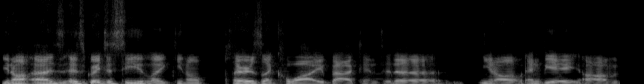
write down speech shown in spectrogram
you know, uh, it's, it's great to see like you know players like Kawhi back into the you know NBA. Um,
